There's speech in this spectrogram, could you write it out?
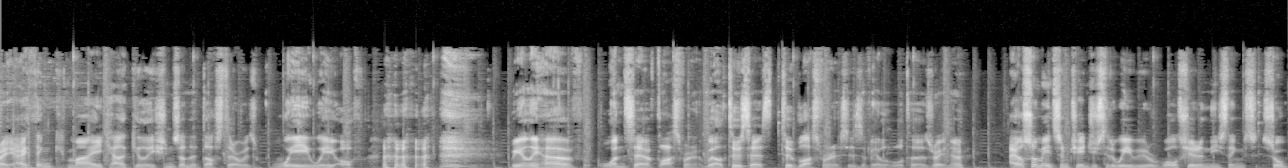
Alright, I think my calculations on the dust there was way, way off. we only have one set of blast furnace, well, two sets, two blast furnaces available to us right now. I also made some changes to the way we were wall sharing these things, so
